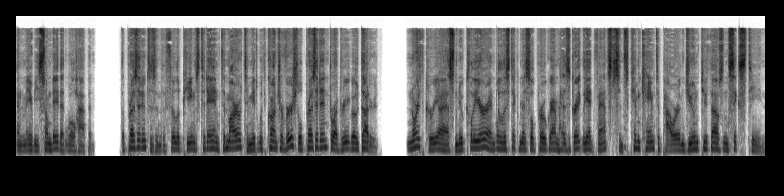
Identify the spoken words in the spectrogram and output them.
and maybe someday that will happen. The president is in the Philippines today and tomorrow to meet with controversial President Rodrigo Duterte. North Korea's nuclear and ballistic missile program has greatly advanced since Kim came to power in June 2016.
